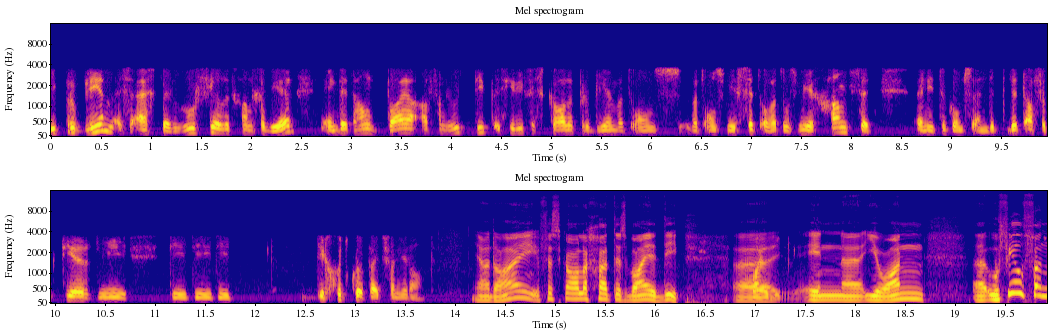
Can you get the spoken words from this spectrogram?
Die probleem is egter hoeveel dit gaan gebeur en dit hang baie af van hoe diep is hierdie fiskale probleem wat ons wat ons mee sit of wat ons mee gaan sit in die toekoms in. Dit dit affekteer die die die die die goedkoopheid van die rand. Ja, daai fiskale gat is baie diep. Uh baie diep. en uh Johan Uh hoeveel van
